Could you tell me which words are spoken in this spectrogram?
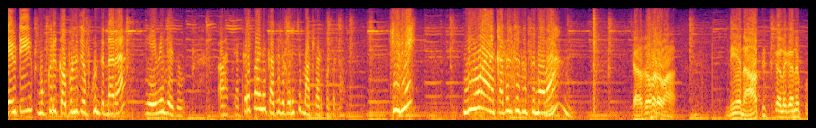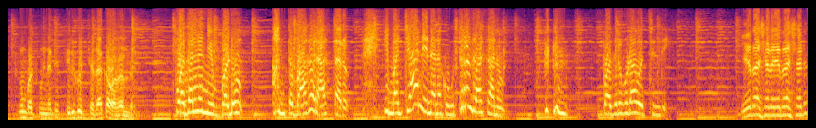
ఏమిటి ముగ్గురు కబుర్లు చెప్పుకుంటున్నారా? ఏమీ లేదు. ఆ చక్రపాణి కథల గురించి మాట్లాడుకుంటున్నాం. ఇది నువ్వు ఆయన కథలు చదువుతున్నావా? చదవడమా? నేను ఆఫీస్కి వెళ్ళగానే పుస్తకం పట్టుకుంటే తిరిగి వచ్చేదాకా వదలదు వదలనివ్వడు. అంత బాగా రాస్తారు. ఈ మధ్య నేను ఆయనకు ఉత్తరం రాశాను. బదులు కూడా వచ్చింది. ఏం రాశాడు ఏం రాశాడు?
